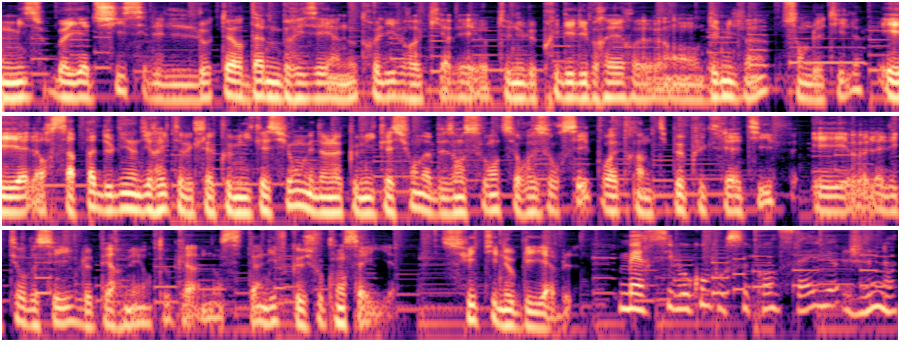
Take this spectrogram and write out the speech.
Mizubayashi, c'est l'auteur d'âme brisée, un autre livre qui avait obtenu le prix des libraires euh, en 2020, semble-t-il. Et alors, ça n'a pas de lien direct avec la communication, mais dans la communication, on a besoin souvent de se ressourcer pour être un petit peu plus créatif, et euh, la lecture de ce livre le permet en tout cas. C'est un livre que je vous conseille. Suite inoubliable. Merci beaucoup pour ce conseil. Je note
